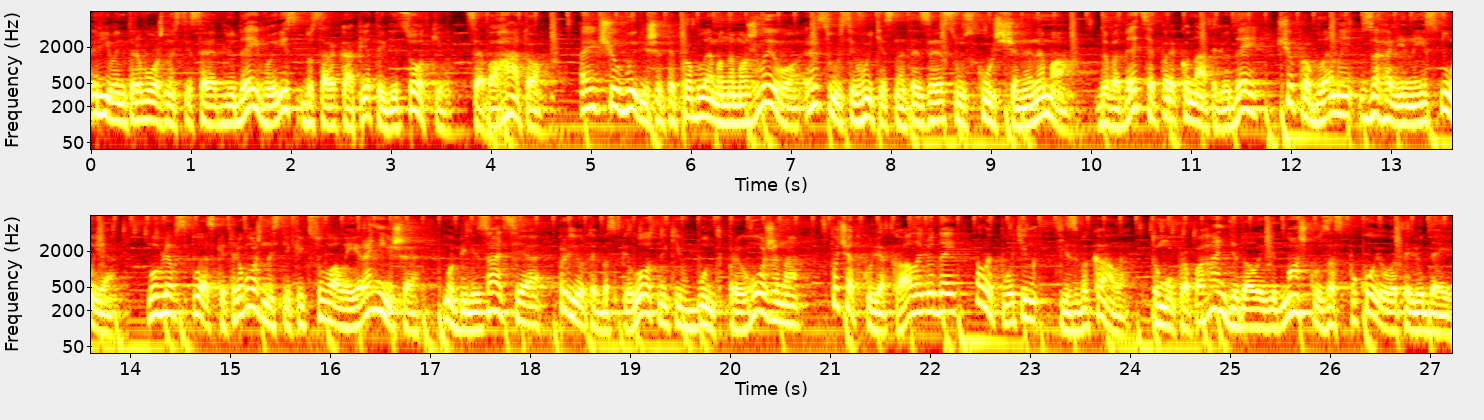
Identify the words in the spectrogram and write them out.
рівень тривожності серед людей виріс до 45%. Це багато. А якщо вирішити проблему неможливо, ресурсів витіснити ЗСУ з Курщини нема. Доведеться переконати людей, що проблеми взагалі не існує. Мовляв, сплески тривожності фіксували і раніше: мобілізація, прильоти безпілотників, бунт Пригожина. Спочатку лякали людей, але потім ті звикали. Тому пропаганді дали відмашку заспокоювати людей,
